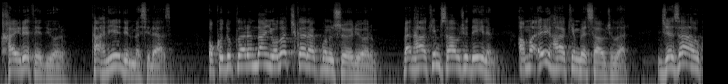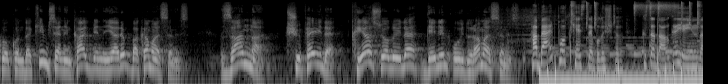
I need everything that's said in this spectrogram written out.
hayret ediyorum. Tahliye edilmesi lazım. Okuduklarından yola çıkarak bunu söylüyorum. Ben hakim savcı değilim. Ama ey hakim ve savcılar, ceza hukukunda kimsenin kalbini yarıp bakamazsınız. Zanla, şüpheyle, kıyas yoluyla delil uyduramazsınız. Haber podcastle buluştu. Kısa Dalga yayında.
